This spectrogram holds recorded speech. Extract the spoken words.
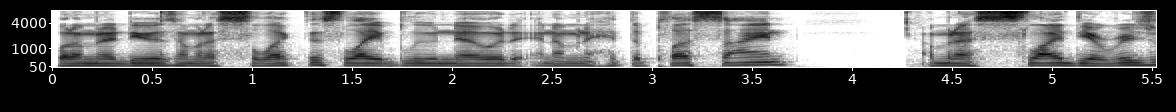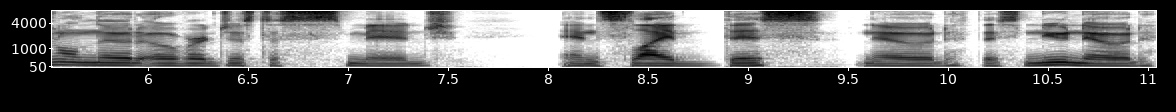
what I'm going to do is I'm going to select this light blue node and I'm going to hit the plus sign. I'm going to slide the original node over just a smidge and slide this node, this new node,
